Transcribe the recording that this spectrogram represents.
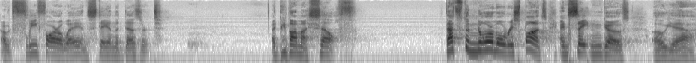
I would flee far away and stay in the desert. I'd be by myself. That's the normal response. And Satan goes, Oh, yeah,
